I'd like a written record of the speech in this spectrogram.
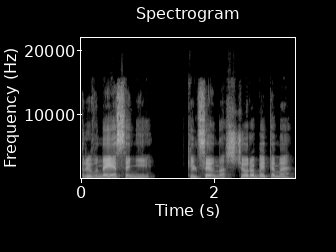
при внесенні кільце в нас що робитиме?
